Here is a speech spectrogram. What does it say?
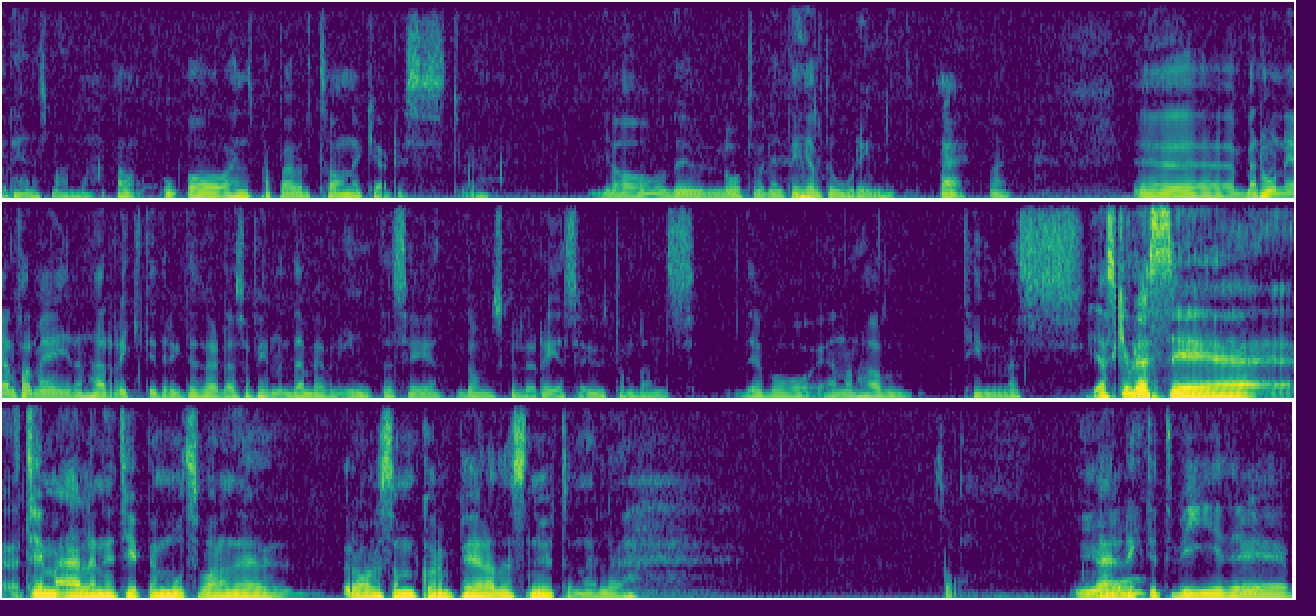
är det hennes mamma? Ja. Och hennes pappa är väl Tony Curtis, tror jag. Ja, det låter väl inte helt orimligt. Nej. Eh, Men hon är i alla fall med i den här riktigt, riktigt värdelösa filmen. Den behöver ni inte se. De skulle resa utomlands. Det var en och en halv timmes... Jag skulle vilja se eh, Tim Allen i typ en motsvarande roll som korrumperade snuten eller så. Ja. En riktigt vidrig,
